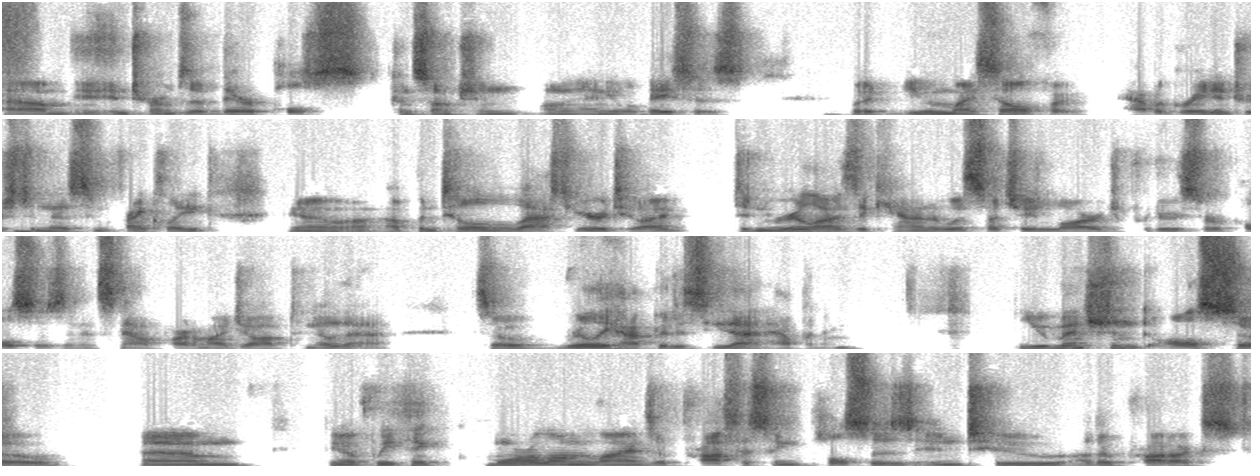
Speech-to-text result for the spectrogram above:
um, in, in, terms of their pulse consumption on an annual basis. But even myself, I have a great interest in this, and frankly, you know, up until the last year or two, I didn't realize that Canada was such a large producer of pulses, and it's now part of my job to know that. So, really happy to see that happening. You mentioned also, um, you know, if we think more along the lines of processing pulses into other products.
